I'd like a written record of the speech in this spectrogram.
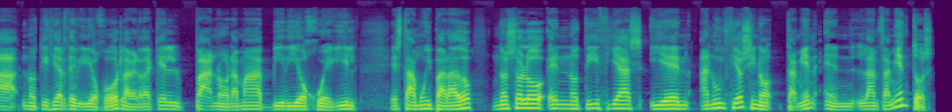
a noticias de videojuegos. La verdad que el panorama videojueguil está muy parado, no solo en noticias y en anuncios, sino también en lanzamientos.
